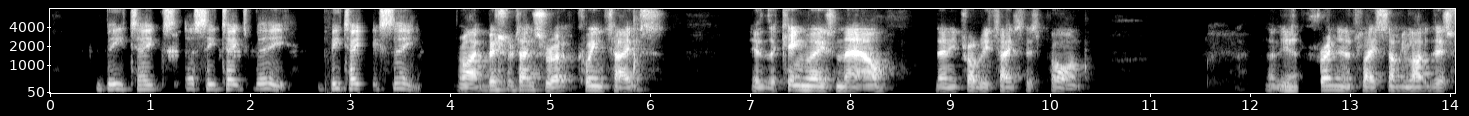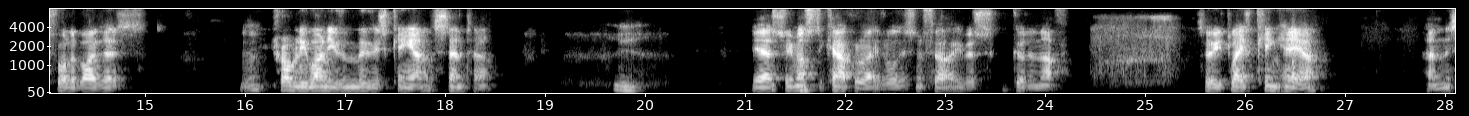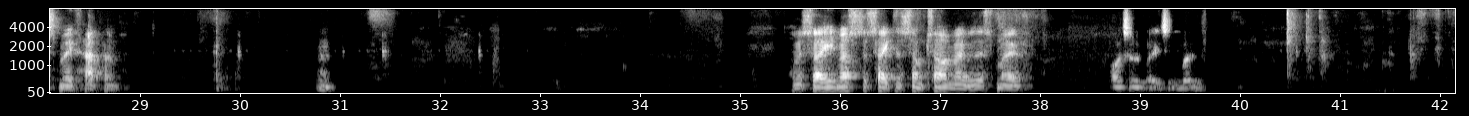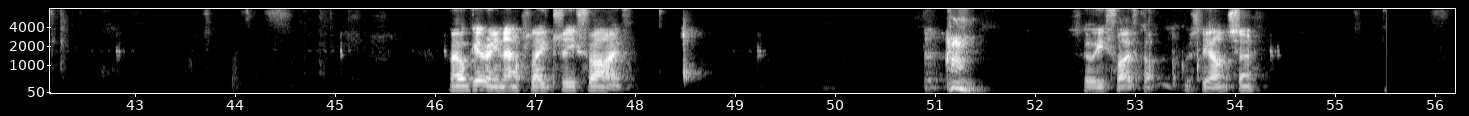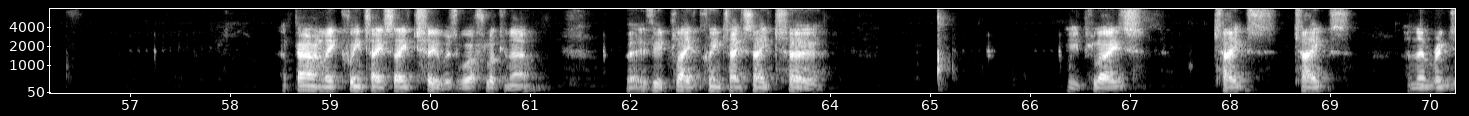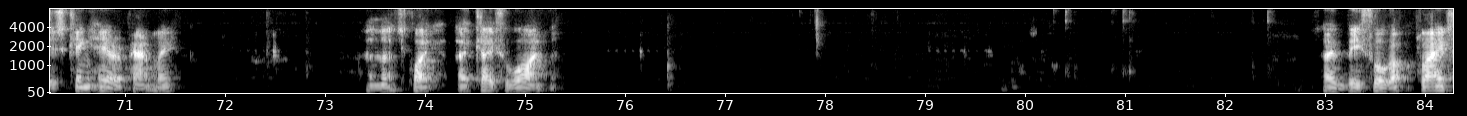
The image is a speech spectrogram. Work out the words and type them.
b takes uh, c takes b. b takes c. Right, bishop takes rook, queen takes. If the king moves now, then he probably takes this pawn. And he's threatening to play something like this, followed by this. Yeah. Probably won't even move his king out of the centre. Yeah. Yeah, so he must have calculated all this and felt he was good enough. So he plays king here, and this move happened. I must say he must have taken some time over this move. Quite an amazing move. Well, Giri now played g5. so e5 got was the answer. Apparently, queen takes a2 was worth looking at, but if he played queen takes a2, he plays takes, takes, and then brings his king here apparently. And that's quite okay for white. So b4 got played.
